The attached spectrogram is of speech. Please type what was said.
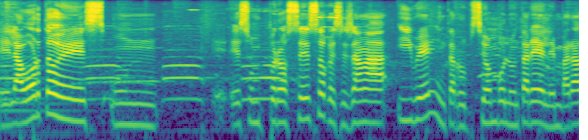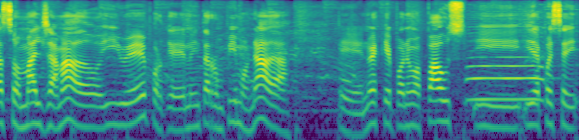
El aborto es un, es un proceso que se llama IVE, interrupción voluntaria del embarazo, mal llamado IVE, porque no interrumpimos nada. Eh, no es que ponemos pause y, después se,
